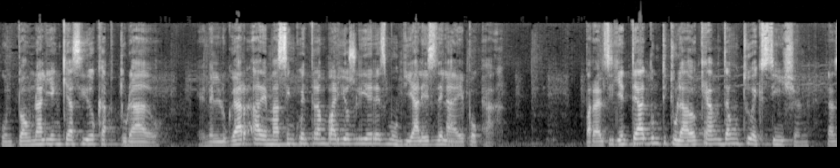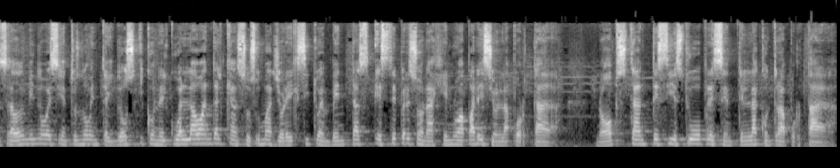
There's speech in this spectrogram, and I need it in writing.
junto a un alien que ha sido capturado. En el lugar además se encuentran varios líderes mundiales de la época. Para el siguiente álbum titulado Countdown to Extinction, lanzado en 1992 y con el cual la banda alcanzó su mayor éxito en ventas, este personaje no apareció en la portada, no obstante sí estuvo presente en la contraportada.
